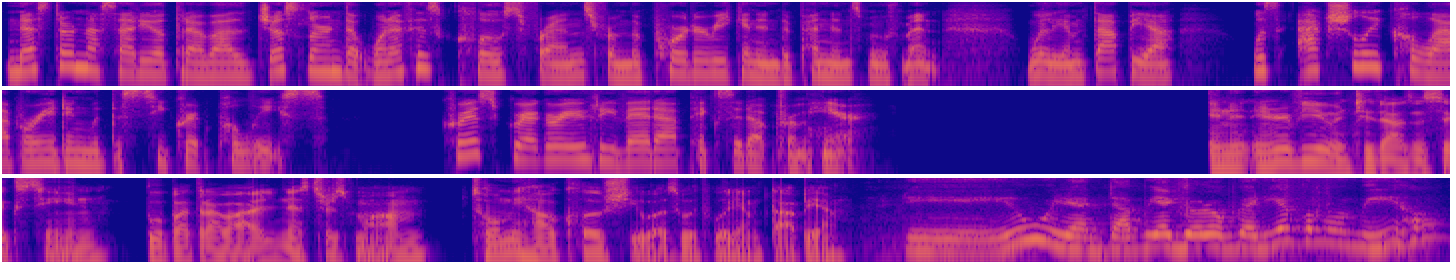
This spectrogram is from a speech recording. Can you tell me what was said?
Nestor Nazario Trabal just learned that one of his close friends from the Puerto Rican independence movement, William Tapia, was actually collaborating with the secret police. Chris Gregory Rivera picks it up from here. In an interview in 2016, Pupa Trabal, Nestor's mom, told me how close she was with William Tapia. Sí, William Tapia, yo lo quería como mi hijo.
